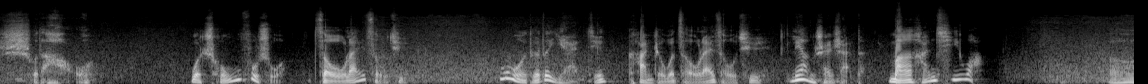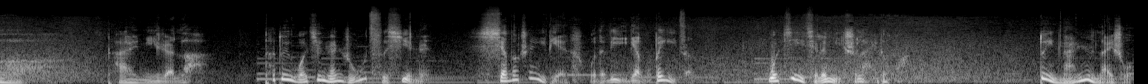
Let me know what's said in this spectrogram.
说得好。我重复说，走来走去。莫德的眼睛看着我走来走去，亮闪闪的，满含期望。哦，太迷人了！他对我竟然如此信任。想到这一点，我的力量倍增。我记起了米什莱的话：对男人来说，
